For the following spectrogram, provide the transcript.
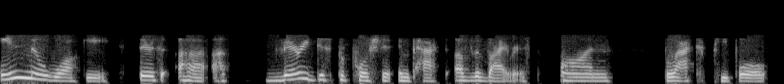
in Milwaukee, there's a, a very disproportionate impact of the virus on black people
